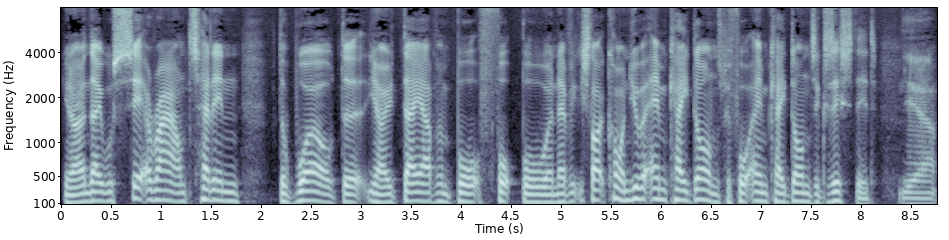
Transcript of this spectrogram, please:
you know, and they will sit around telling the world that you know they haven't bought football and everything. It's like, come on, you were MK Dons before MK Dons existed. Yeah.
